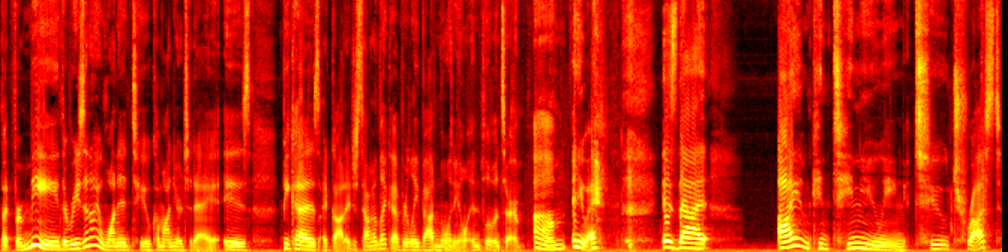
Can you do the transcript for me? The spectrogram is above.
But for me, the reason I wanted to come on here today is because I God, I just sounded like a really bad millennial influencer. Um, anyway, is that I am continuing to trust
